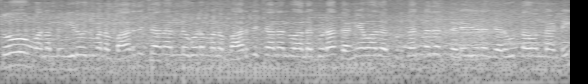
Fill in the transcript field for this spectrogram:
సో మనం ఈరోజు మన భారత ఛానల్లో కూడా మన భారత ఛానల్ వాళ్ళకు కూడా ధన్యవాదాలు కృతజ్ఞతలు తెలియజేయడం జరుగుతూ ఉందండి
